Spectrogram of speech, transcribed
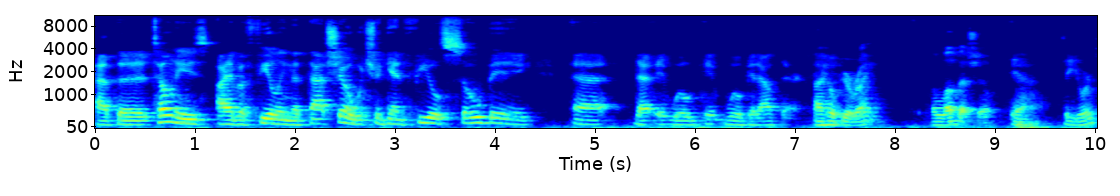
at the Tonys. I have a feeling that that show, which again feels so big, uh, that it will it will get out there. I hope you're right. I love that show. Yeah, is it yours?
